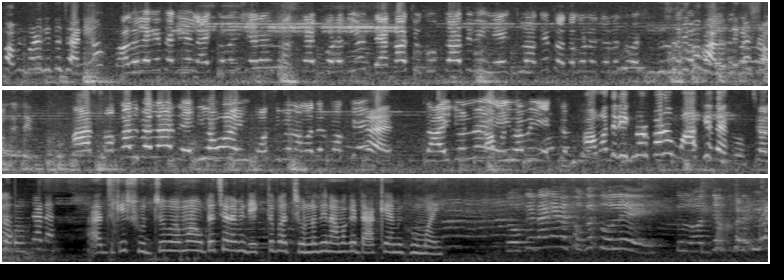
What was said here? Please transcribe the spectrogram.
অবশ্যই কমেন্ট করে কিন্তু জানিও। ভালো লেগে থাকলে like comment share and subscribe করে দিও। দেখা হচ্ছে খুব তাড়াতাড়ি নেক্সট ব্লগে ততক্ষণের জন্য সবাই সুস্থ থেকো ভালো থেকো সঙ্গে থেকো। আর সকালবেলা রেডি হওয়া ইম্পসিবল আমাদের পক্ষে। হ্যাঁ। তাই জন্য এইভাবেই একসেপ্ট আমাদের ইগনোর করো মাকে দেখো। চলো টাটা। আজকে সূর্য মামা উঠেছে আর আমি দেখতে পাচ্ছি অন্যদিন আমাকে ডাকে আমি ঘুমাই। তোকে ডাকে না তোকে তোলে। তুই লজ্জা করে না।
